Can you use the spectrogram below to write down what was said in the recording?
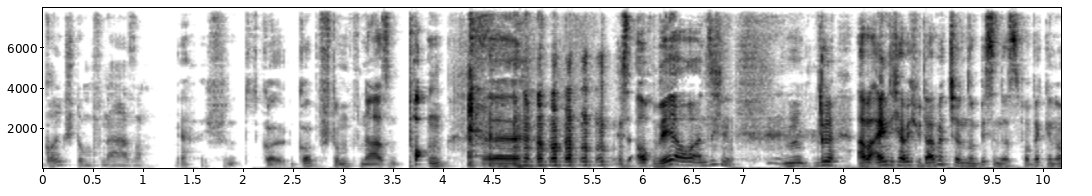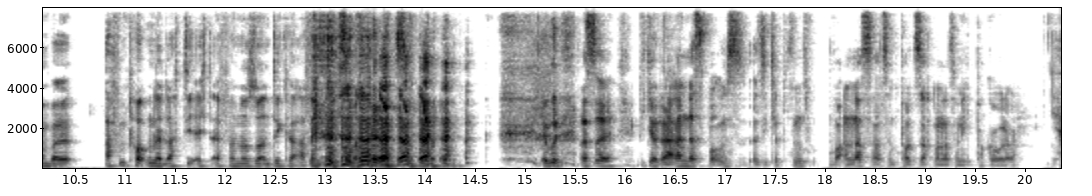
Goldstumpfnase. Ja, ich finde Gol Golfstumpfnasenpocken äh, ist auch, wäre auch an sich ein, ein- Aber eigentlich habe ich mir damit schon so ein bisschen das vorweggenommen, weil Affenpocken, da dachte ich echt einfach nur so an dicke Affen. Ja gut, das äh, liegt ja daran, dass bei uns, also ich glaube, woanders als im Pott sagt man das ja nicht Pocke, oder? Ja,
